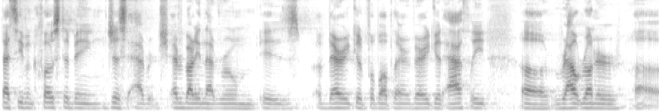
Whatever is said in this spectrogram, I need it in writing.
that's even close to being just average. Everybody in that room is a very good football player, a very good athlete, uh, route runner, uh,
